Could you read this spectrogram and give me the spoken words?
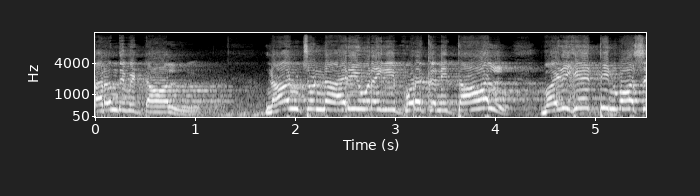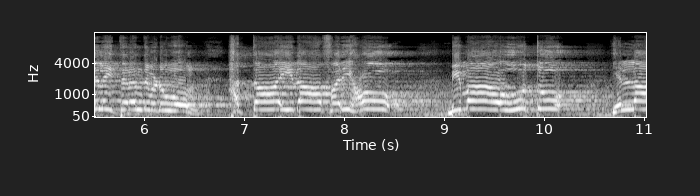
மறந்துவிட்டால் நான் சொன்ன அறிவுரையை புறக்கணித்தால் வழிகேட்டின் வாசலை திறந்து விடுவோம். ஹத்தா இதா ஃபரிஹோ பிமா ஊத்து. எல்லா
